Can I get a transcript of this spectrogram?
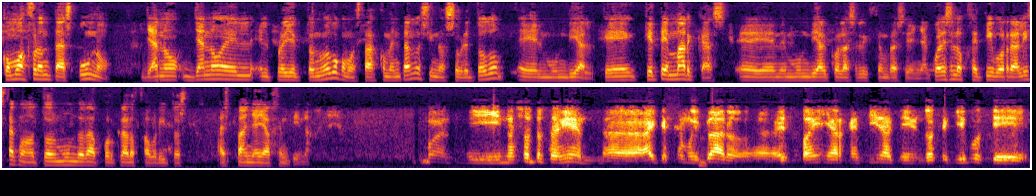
¿Cómo afrontas, uno, ya no, ya no el, el, proyecto nuevo, como estabas comentando, sino sobre todo el Mundial. ¿Qué, qué te marcas eh, en el Mundial con la selección brasileña? ¿Cuál es el objetivo realista cuando todo el mundo da por claros favoritos a España y Argentina? Bueno, y nosotros también, uh, hay que ser muy claro, uh, España y Argentina tienen dos equipos que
